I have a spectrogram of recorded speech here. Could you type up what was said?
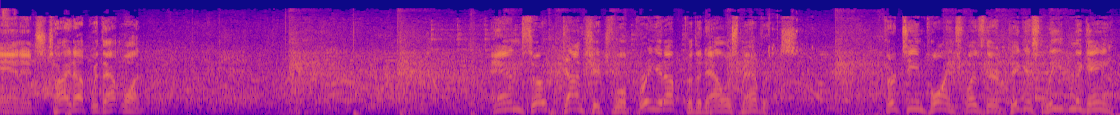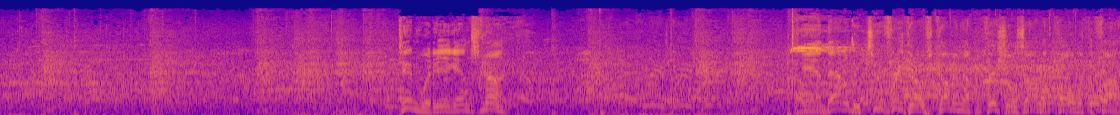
And it's tied up with that one. And so Doncic will bring it up for the Dallas Mavericks. 13 points was their biggest lead in the game. Dinwiddie against Nunn. And that'll be two free throws coming up. Officials on the call with the foul.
